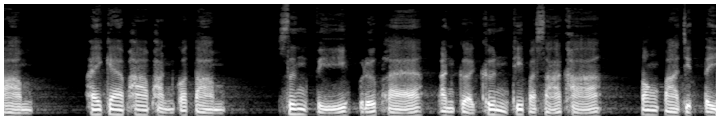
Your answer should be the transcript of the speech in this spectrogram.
ตาม ให้แก้ผ้าพันก็ตาม ซึ่งฝีหรือแผลอันเกิดขึ้นที่ภาษาขา ต้องปาจิตตี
